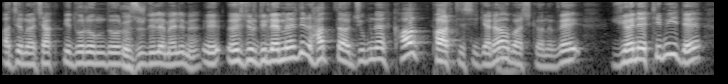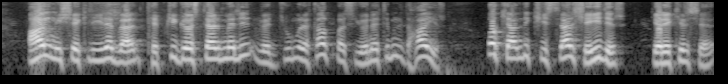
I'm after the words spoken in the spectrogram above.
Acınacak bir durumdur Özür dilemeli mi? e, özür dilemelidir. Hatta Cumhuriyet Halk Partisi Genel Başkanı ve yönetimi de aynı şekliyle ben tepki göstermeli ve Cumhuriyet Halk Partisi yönetimini de hayır. O kendi kişisel şeyidir gerekirse.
